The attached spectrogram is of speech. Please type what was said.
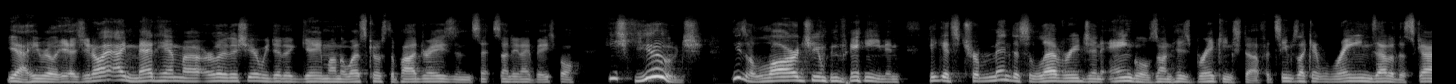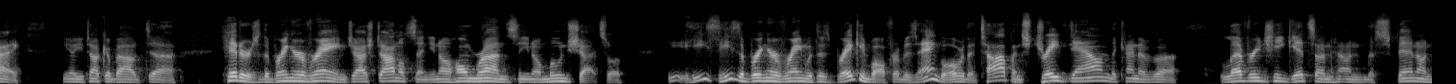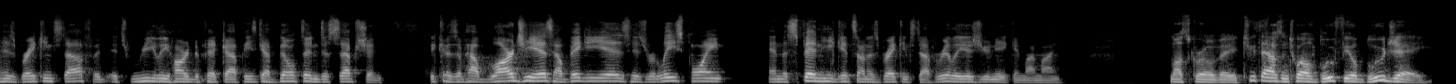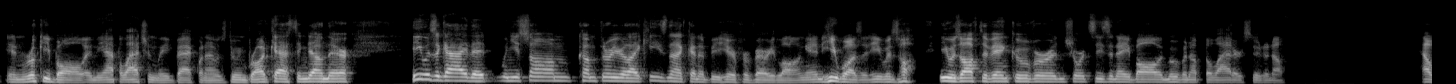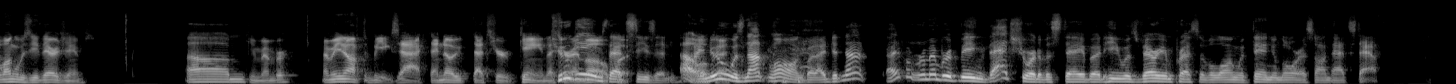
Yeah, he really is. You know, I, I met him uh, earlier this year. We did a game on the West Coast of Padres and Sunday Night Baseball. He's huge. He's a large human being, and he gets tremendous leverage and angles on his breaking stuff. It seems like it rains out of the sky. You know, you talk about uh, hitters, the bringer of rain, Josh Donaldson. You know, home runs. You know, moonshots. So he, he's he's a bringer of rain with his breaking ball from his angle over the top and straight down. The kind of uh, leverage he gets on on the spin on his breaking stuff, it, it's really hard to pick up. He's got built-in deception because of how large he is, how big he is, his release point, and the spin he gets on his breaking stuff really is unique in my mind. Musgrove, a 2012 Bluefield Blue Jay in rookie ball in the Appalachian League back when I was doing broadcasting down there. He was a guy that when you saw him come through, you're like, he's not going to be here for very long, and he wasn't. He was off, he was off to Vancouver in short season A ball and moving up the ladder soon enough. How long was he there, James? Um, Do you remember? I mean, you don't have to be exact. I know that's your game. That's two your games MO, that but- season. Oh, I knew it was not long, but I did not. I don't remember it being that short of a stay. But he was very impressive, along with Daniel Norris on that staff.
